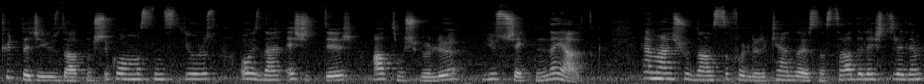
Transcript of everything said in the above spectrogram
Kütlece %60'lık olmasını istiyoruz. O yüzden eşittir 60 bölü 100 şeklinde yazdık. Hemen şuradan sıfırları kendi arasında sadeleştirelim.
